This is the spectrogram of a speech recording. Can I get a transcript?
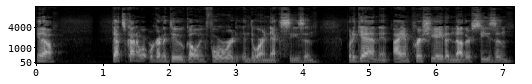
you know, that's kind of what we're going to do going forward into our next season. But again, I appreciate another season.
